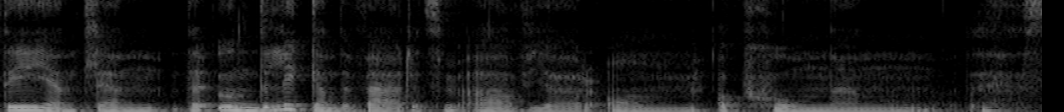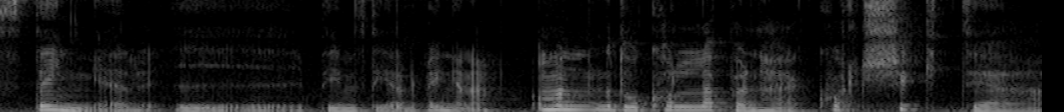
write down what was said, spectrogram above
Det är egentligen det underliggande värdet som avgör om optionen stänger i de investerade pengarna. Om man då kollar på den här kortsiktiga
